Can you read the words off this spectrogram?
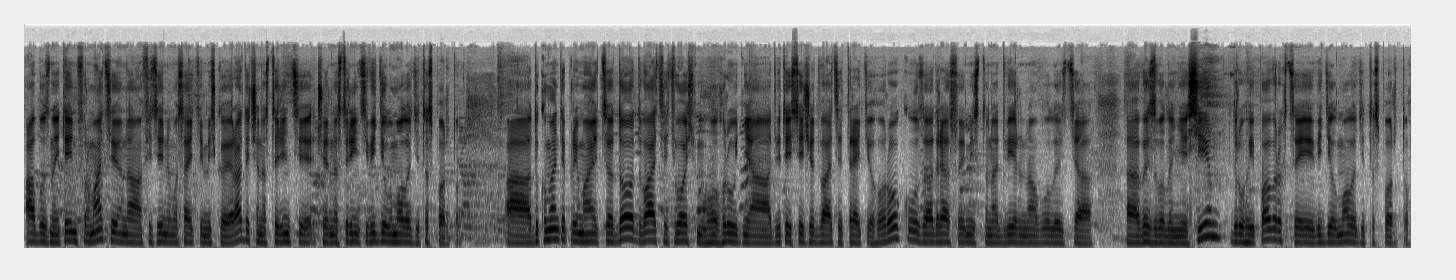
або знайти інформацію на офіційному сайті міської ради чи на сторінці чи на сторінці відділу молоді та спорту. А документи приймаються до 28 грудня 2023 року за адресою міста Надвірна, вулиця е, Визволення 7, другий поверх. Це відділ молоді та спорту.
